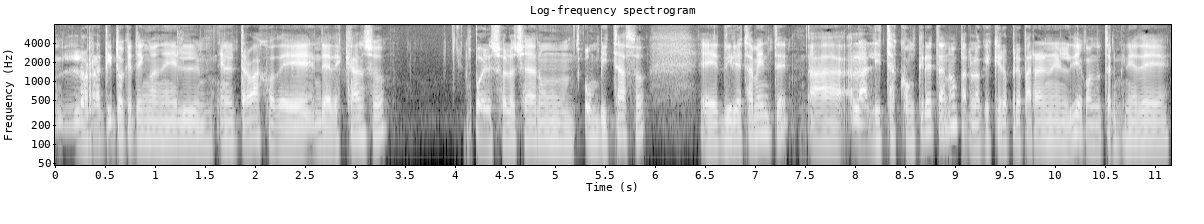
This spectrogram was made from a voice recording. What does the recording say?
los ratitos que tengo en el, en el trabajo de, descanso, pues suelo echar un, vistazo eh, directamente a, las listas concretas, ¿no? Para lo que quiero preparar en el día cuando termine de,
